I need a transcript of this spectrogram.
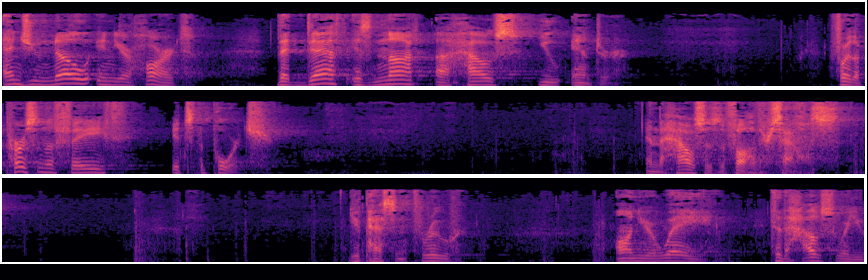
And you know in your heart that death is not a house you enter. For the person of faith, it's the porch. And the house is the Father's house. You're passing through on your way to the house where you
